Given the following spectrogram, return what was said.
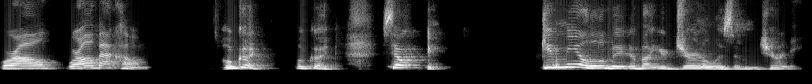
we're all we're all back home. Oh, good. Oh, good. So, give me a little bit about your journalism journey.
